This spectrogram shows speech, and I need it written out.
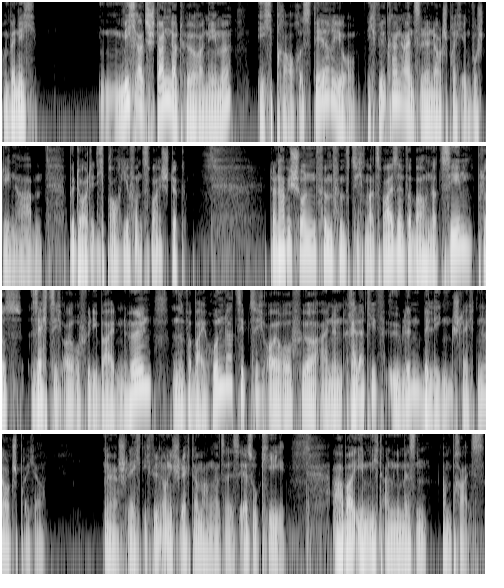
Und wenn ich mich als Standardhörer nehme, ich brauche Stereo. Ich will keinen einzelnen Lautsprecher irgendwo stehen haben. Bedeutet, ich brauche hiervon zwei Stück. Dann habe ich schon 55 mal 2 sind wir bei 110 plus 60 Euro für die beiden Hüllen. Dann sind wir bei 170 Euro für einen relativ üblen, billigen, schlechten Lautsprecher. Naja, schlecht. Ich will ihn auch nicht schlechter machen als er ist. Er ist okay. Aber eben nicht angemessen am Preis.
